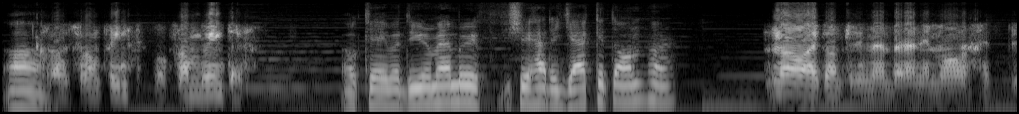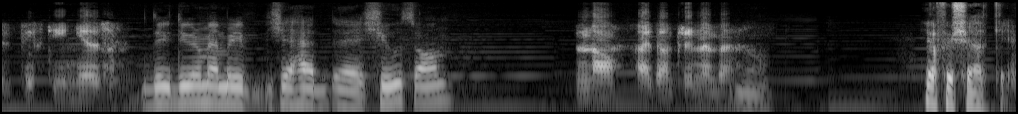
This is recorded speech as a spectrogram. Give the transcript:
Ah. Clothes from, win- from winter. Okay, but do you remember if she had a jacket on her? No, I don't remember anymore. It's been 15 years. Do, do you remember if she had uh, shoes on? No, I don't remember. No. Jag försöker,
